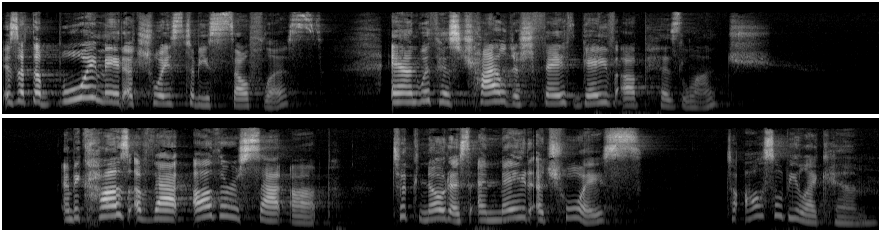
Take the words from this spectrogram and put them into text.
is that the boy made a choice to be selfless and with his childish faith gave up his lunch? And because of that, others sat up, took notice, and made a choice to also be like him,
